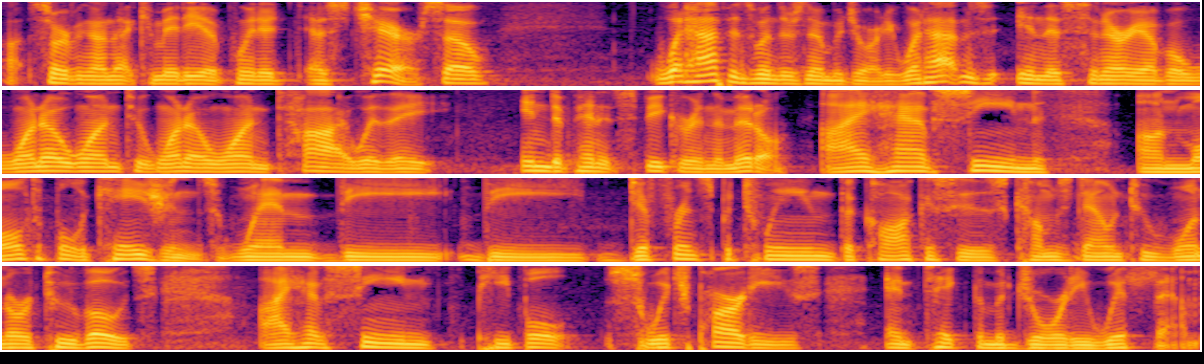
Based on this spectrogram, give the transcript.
uh, serving on that committee appointed as chair. So what happens when there's no majority? What happens in this scenario of a 101 to 101 tie with a independent speaker in the middle? I have seen on multiple occasions when the the difference between the caucuses comes down to one or two votes, I have seen people switch parties and take the majority with them.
